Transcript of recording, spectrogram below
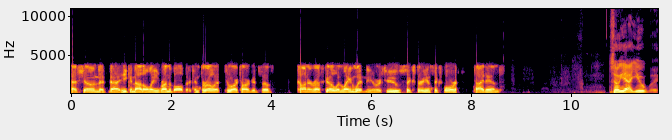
has shown that uh, he can not only run the ball but can throw it to our targets of Connor Rusco and Lane Whitney, who are two six three and six four tight ends. So yeah, you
